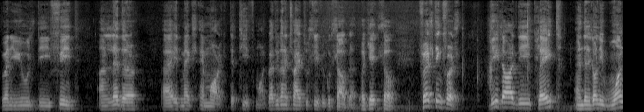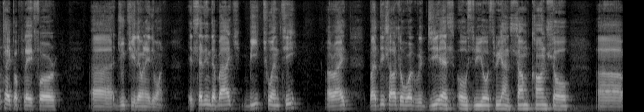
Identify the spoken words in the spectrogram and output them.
when you use the feet on leather, uh, it makes a mark, the teeth mark. But we're gonna try to see if we could solve that. Okay, so first thing first, these are the plate, and there is only one type of plate for uh, Juki 1181. It said in the back B20, all right, but this also works with GS0303 and some Consew uh,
